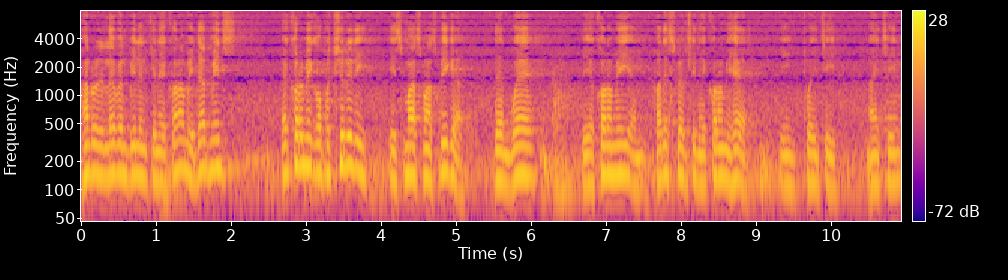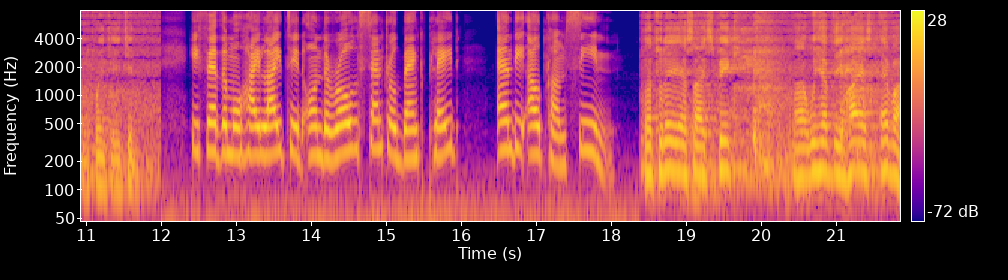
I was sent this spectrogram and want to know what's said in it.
111 billion kina economy. That means economic opportunity is much, much bigger than where the economy and participants in the economy had in 2019 or 2018. He furthermore highlighted on the role central bank played and the outcomes seen. That today, as I speak, uh, we have the highest ever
